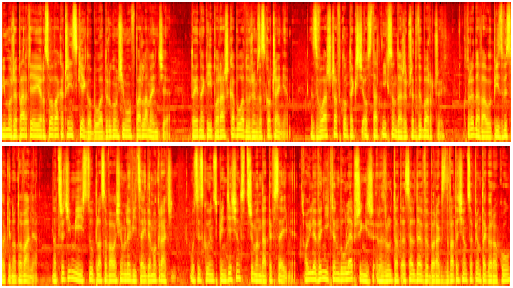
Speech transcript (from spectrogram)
Mimo, że partia Jarosława Kaczyńskiego była drugą siłą w parlamencie, to jednak jej porażka była dużym zaskoczeniem, zwłaszcza w kontekście ostatnich sondaży przedwyborczych, które dawały PiS wysokie notowania. Na trzecim miejscu plasowała się Lewica i Demokraci, uzyskując 53 mandaty w Sejmie. O ile wynik ten był lepszy niż rezultat SLD w wyborach z 2005 roku,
